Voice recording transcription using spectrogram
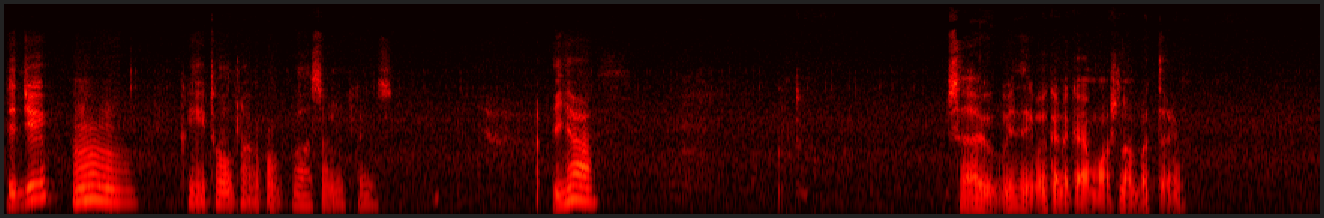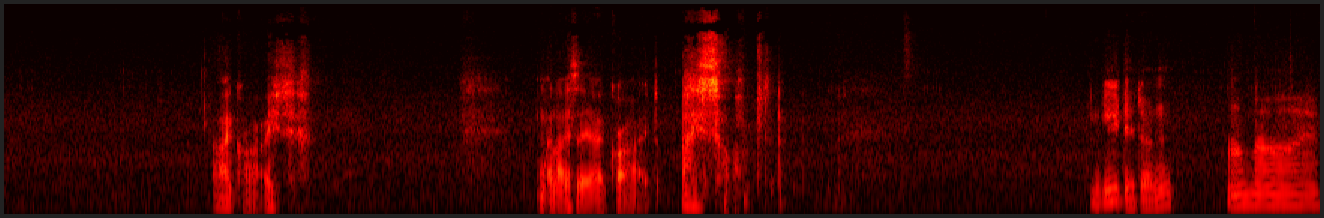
Did you? Mm. Can you talk like a proper person, please? Yeah. So we think we're gonna go and watch number two. I cried. When I say I cried, I sobbed. You didn't. Oh no.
